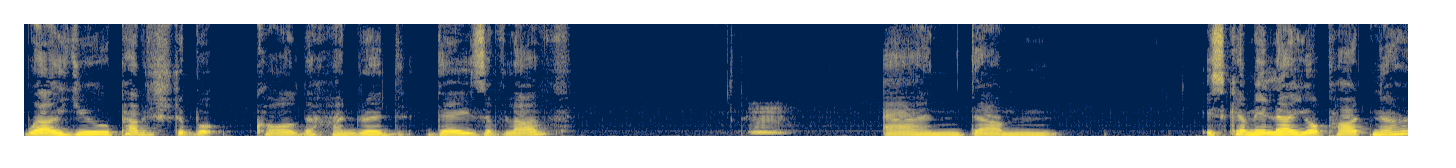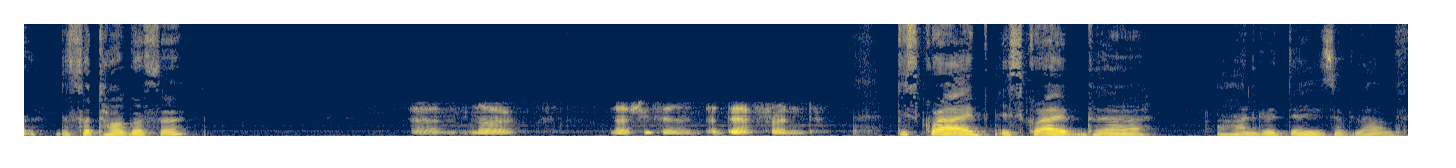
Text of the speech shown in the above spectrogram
well, you published a book called The Hundred Days of Love. And um, is Camilla your partner, the photographer? Um, no. No, she's a, a dear friend. Describe describe uh, A Hundred Days of Love.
